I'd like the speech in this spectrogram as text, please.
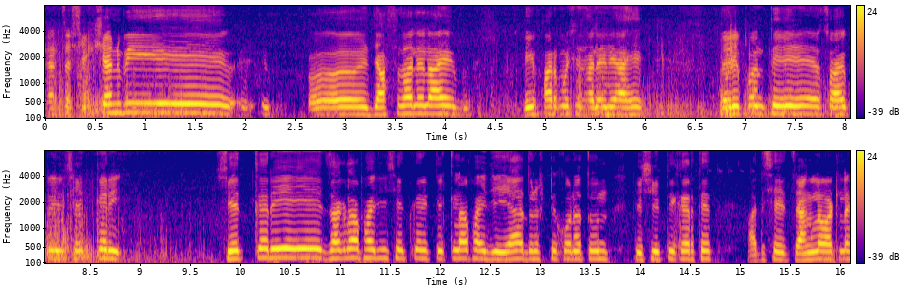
त्यांचं शिक्षण बी जास्त झालेलं आहे. डी फार्मसी झालेली आहे. तरी पण ते सोयाबीन शेतकरी शेतकरी जगला पाहिजे शेतकरी टिकला पाहिजे या दृष्टिकोनातून ते शेती करतात. अतिशय चांगलं वाटलं.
